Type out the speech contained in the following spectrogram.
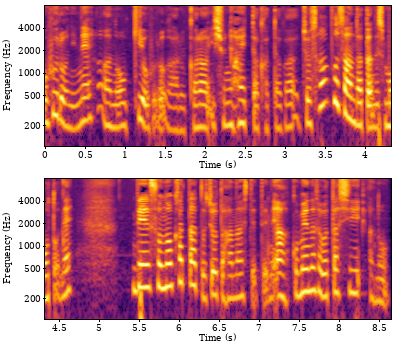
お風呂にねあの大きいお風呂があるから一緒に入った方が助産婦さんだったんです元ね。でその方とちょっと話しててね「あごめんなさい私あの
